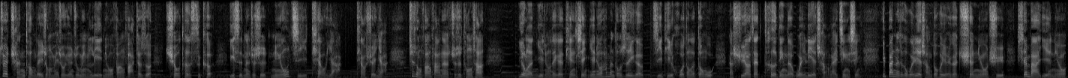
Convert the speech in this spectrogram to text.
最传统的一种美洲原住民猎牛方法叫做丘特斯克，意思呢就是牛级跳崖、跳悬崖。这种方法呢就是通常用了野牛的一个天性，野牛它们都是一个集体活动的动物，那需要在特定的围猎场来进行。一般的这个围猎场都会有一个圈牛区，先把野牛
